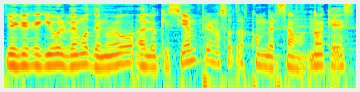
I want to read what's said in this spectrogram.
yo creo que aquí volvemos de nuevo a lo que siempre nosotros conversamos, ¿no? Que es,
